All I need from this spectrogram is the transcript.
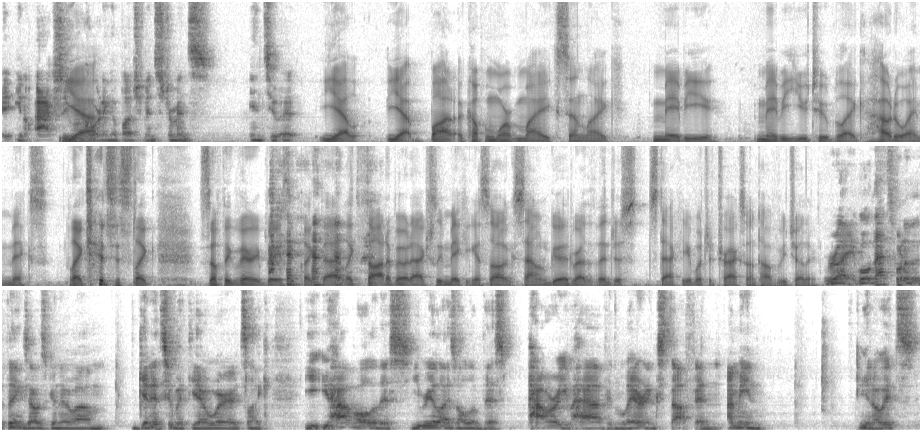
you know actually yeah. recording a bunch of instruments into it. Yeah, yeah. Bought a couple more mics and like maybe maybe YouTube like how do I mix like it's just like something very basic like that. like thought about actually making a song sound good rather than just stacking a bunch of tracks on top of each other. Right. Well, that's one of the things I was going to um, get into with you, where it's like you, you have all of this, you realize all of this power you have in layering stuff, and I mean, you know, it's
